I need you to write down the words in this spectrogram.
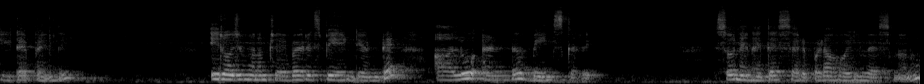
హీట్ అయిపోయింది. ఈరోజు మనం చేయబోయే రెసిపీ ఏంటి అంటే ఆలు అండ్ బీన్స్ కర్రీ. సో నేనైతే సరిపడా ఆయిల్ వేస్తున్నాను.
